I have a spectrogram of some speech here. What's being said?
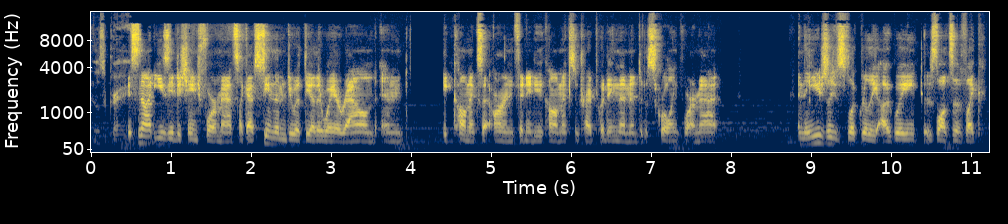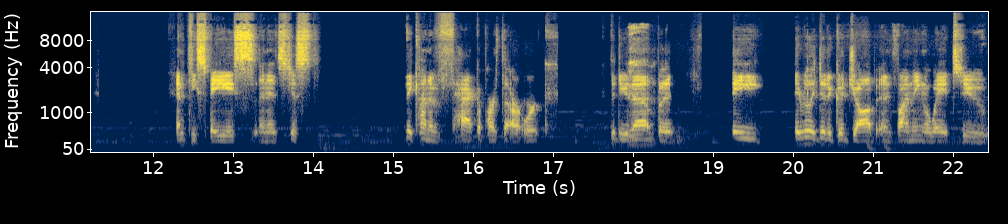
it was great. it's not easy to change formats. Like I've seen them do it the other way around and take comics that aren't Infinity comics and try putting them into the scrolling format. And they usually just look really ugly. There's lots of like empty space and it's just they kind of hack apart the artwork to do that, but they they really did a good job in finding a way to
